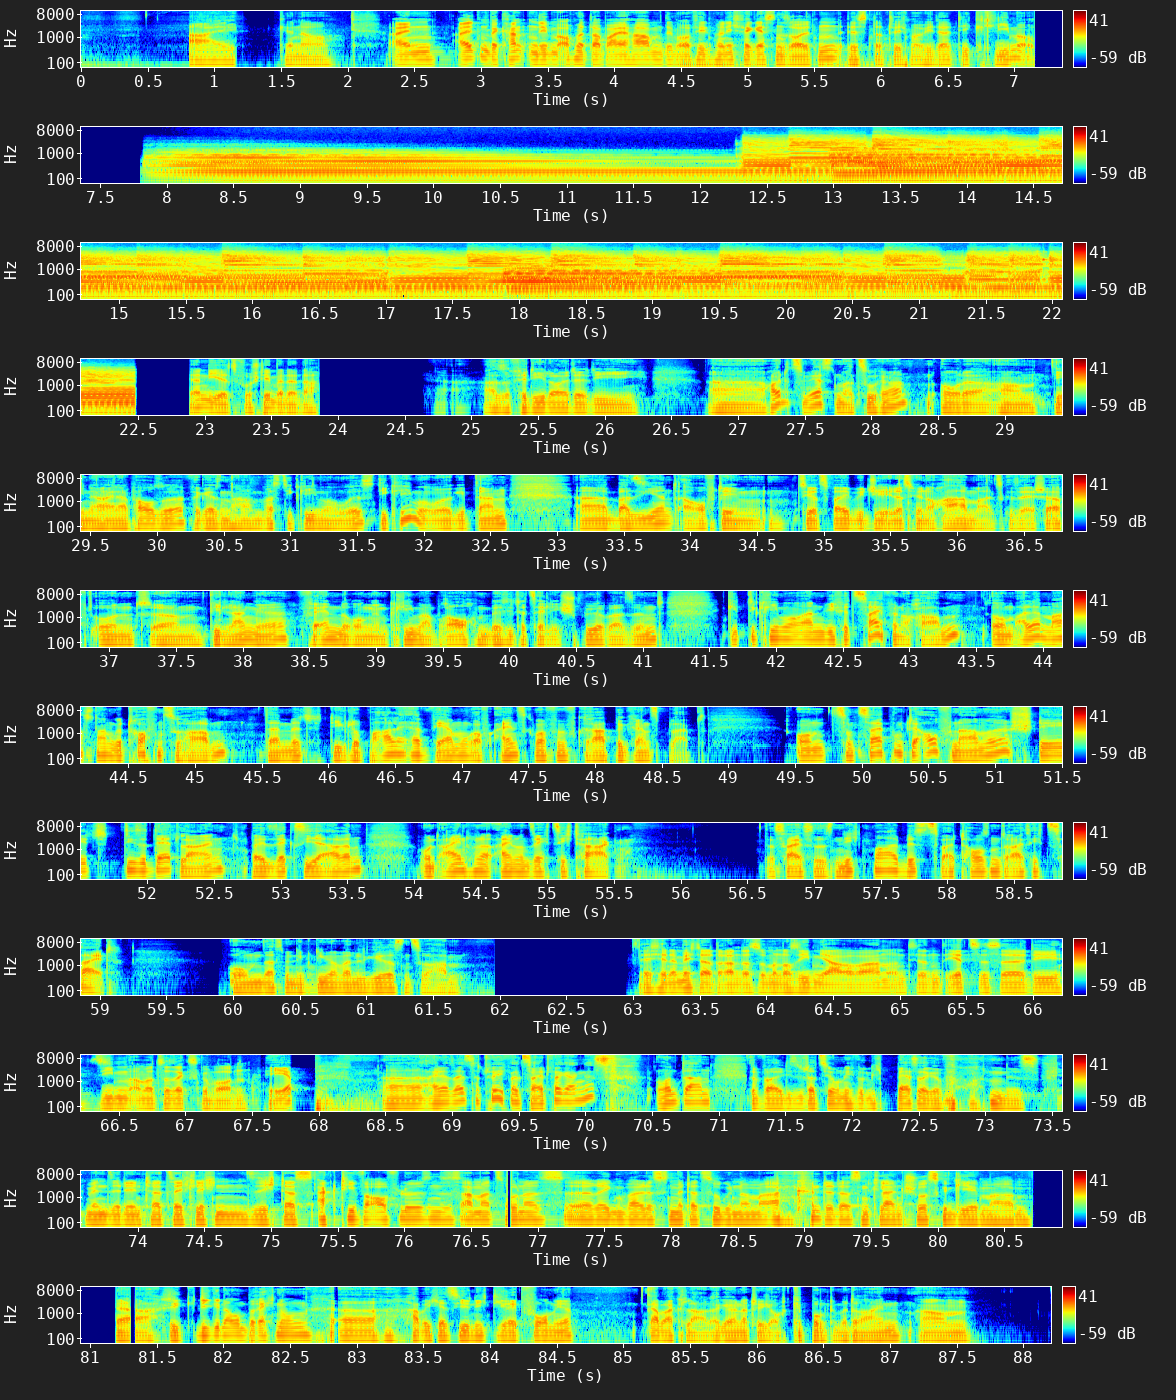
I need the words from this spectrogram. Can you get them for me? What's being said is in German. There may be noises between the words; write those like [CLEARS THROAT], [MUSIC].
Hi. Genau. Einen alten Bekannten, den wir auch mit dabei haben, den wir auf jeden Fall nicht vergessen sollten, ist natürlich mal wieder die Klima. Ja, Nils, wo stehen wir denn da? Ja, also für die Leute, die äh, heute zum ersten Mal zuhören oder ähm, die nach einer Pause vergessen haben, was die Klimauhr ist. Die Klimauhr gibt dann äh, basierend auf dem CO2-Budget, das wir noch haben als Gesellschaft und ähm, wie lange Veränderungen im Klima brauchen, bis sie tatsächlich spürbar sind, gibt die Klimauhr an, wie viel Zeit wir noch haben, um alle Maßnahmen getroffen zu haben, damit die globale Erwärmung auf 1,5 Grad begrenzt bleibt. Und zum Zeitpunkt der Aufnahme steht diese Deadline bei sechs Jahren und 161 Tagen. Das heißt, es ist nicht mal bis 2030 Zeit, um das mit dem Klimawandel gerissen zu haben. Ich erinnere mich daran, dass es immer noch sieben Jahre waren und jetzt ist äh, die sieben einmal zu sechs geworden. Yep. Äh, einerseits natürlich, weil Zeit vergangen ist [LAUGHS] und dann, weil die Situation nicht wirklich besser [LAUGHS] geworden ist. Wenn sie den tatsächlichen, sich das aktive Auflösen des Amazonas-Regenwaldes mit dazu genommen haben, [LAUGHS] könnte das einen kleinen Schuss gegeben haben. Ja, die, die genauen Berechnungen äh, habe ich jetzt hier nicht direkt vor mir. Aber klar, da gehören natürlich auch Kipppunkte mit rein. Ähm,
